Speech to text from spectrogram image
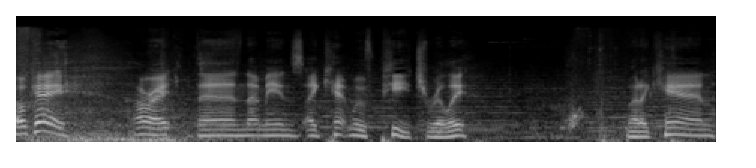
Okay, all right. Then that means I can't move Peach, really. But I can.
